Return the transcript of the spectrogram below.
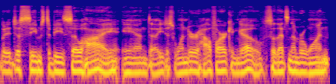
But it just seems to be so high, and uh, you just wonder how far it can go. So that's number one.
